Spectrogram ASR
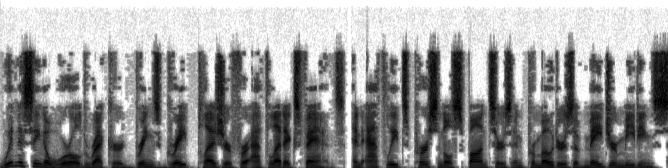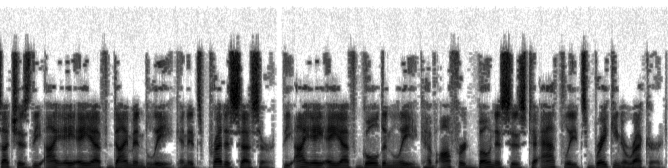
Witnessing a world record brings great pleasure for athletics fans, and athletes' personal sponsors and promoters of major meetings such as the IAAF Diamond League and its predecessor, the IAAF Golden League have offered bonuses to athletes breaking a record.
